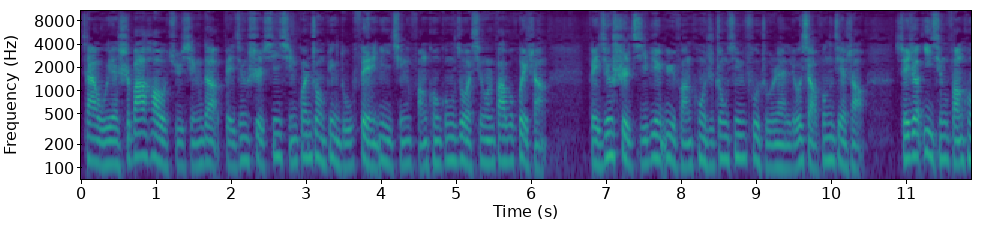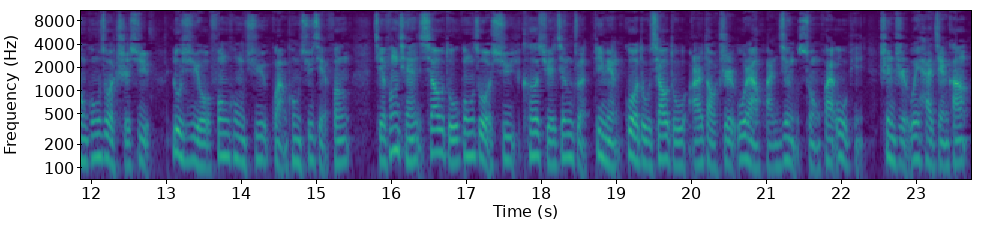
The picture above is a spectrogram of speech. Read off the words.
在五月十八号举行的北京市新型冠状病毒肺炎疫情防控工作新闻发布会上，北京市疾病预防控制中心副主任刘晓峰介绍，随着疫情防控工作持续。陆续有封控区、管控区解封，解封前消毒工作需科学精准，避免过度消毒而导致污染环境、损坏物品，甚至危害健康。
